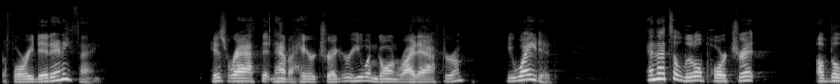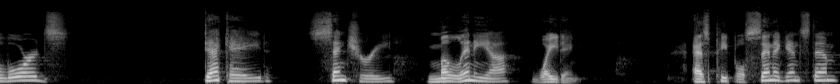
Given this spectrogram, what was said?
before he did anything. His wrath didn't have a hair trigger. He wasn't going right after him. He waited. And that's a little portrait of the Lord's decade, century, millennia waiting. As people sin against him,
